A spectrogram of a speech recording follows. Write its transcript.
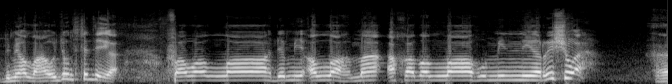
Demi Allah. Ujung tercantik tak Fawallah. Demi Allah. Ma akhadallahu minni rishwah. Ha.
